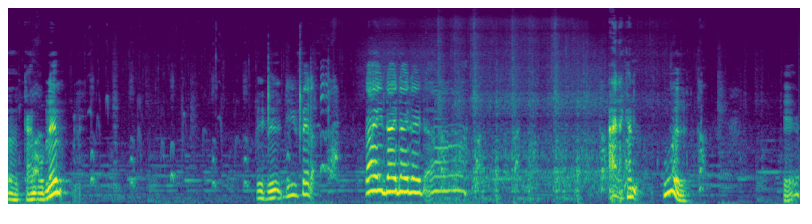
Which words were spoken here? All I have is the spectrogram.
äh, kein Problem. Ich will die Feder. Nein, nein, nein, nein. Ah, ah der kann. Cool. Okay.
